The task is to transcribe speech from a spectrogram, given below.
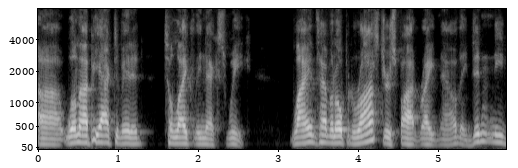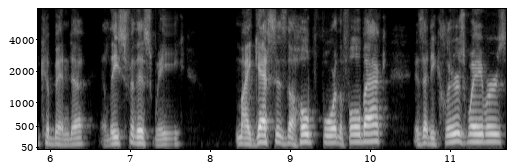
uh, will not be activated till likely next week. Lions have an open roster spot right now. They didn't need Cabinda, at least for this week. My guess is the hope for the fullback is that he clears waivers.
